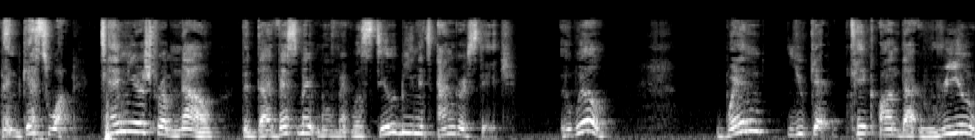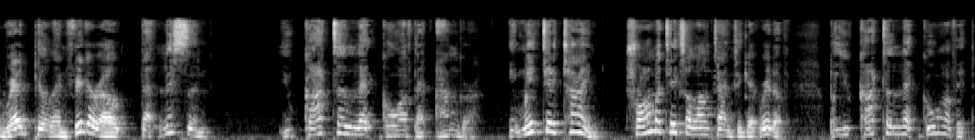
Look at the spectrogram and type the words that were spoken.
then guess what? Ten years from now, the divestment movement will still be in its anger stage. It will when you get take on that real red pill and figure out that listen, you got to let go of that anger. It may take time. Trauma takes a long time to get rid of, but you got to let go of it.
